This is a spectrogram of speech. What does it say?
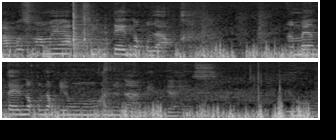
Tapos mamaya kasi yung 10 o'clock. Mamaya 10 o'clock yung ano namin guys. Yung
